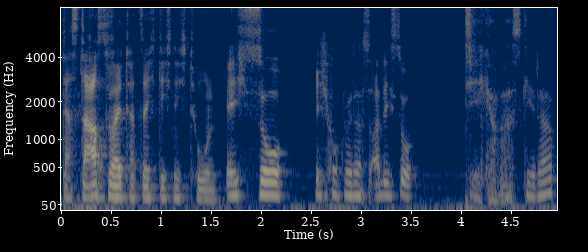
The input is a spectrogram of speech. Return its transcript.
das darfst du halt tatsächlich nicht tun. Ich so, ich gucke mir das an, ich so, Digga, was geht ab?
